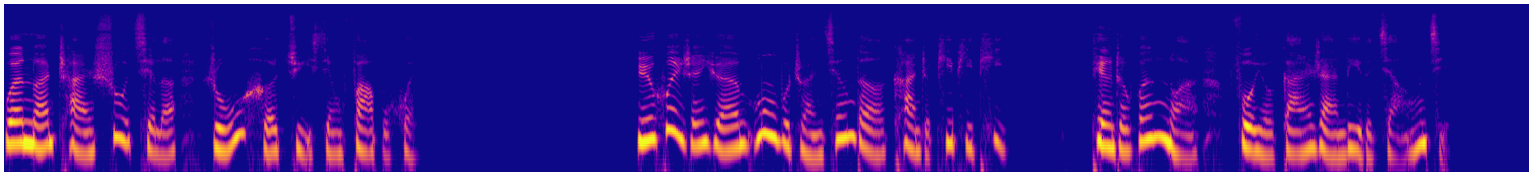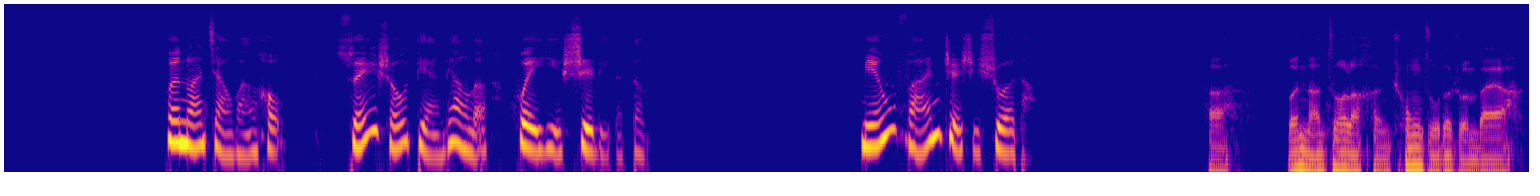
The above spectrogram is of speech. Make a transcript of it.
温暖阐述起了如何举行发布会。与会人员目不转睛的看着 PPT。听着温暖、富有感染力的讲解，温暖讲完后，随手点亮了会议室里的灯。明凡这时说道：“啊，温暖做了很充足的准备啊，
